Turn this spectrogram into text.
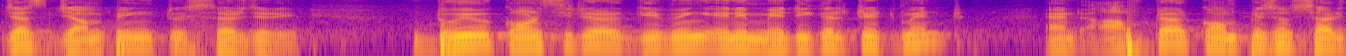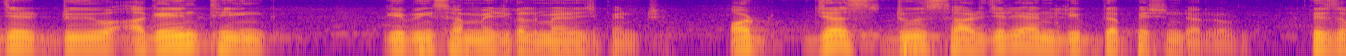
just jumping to surgery, do you consider giving any medical treatment? And after completion of surgery, do you again think giving some medical management? Or just do surgery and leave the patient alone? This is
